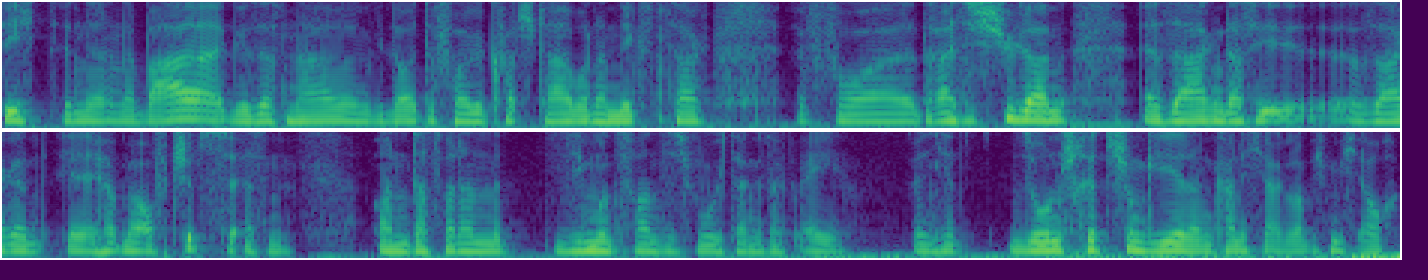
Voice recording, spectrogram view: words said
dicht in, in einer Bar gesessen habe, irgendwie Leute vollgequatscht habe und am nächsten Tag vor 30 Schülern äh, sagen, dass sie äh, sagen, äh, hört mal auf, Chips zu essen. Und das war dann mit 27, wo ich dann gesagt ey, wenn ich jetzt so einen Schritt schon gehe, dann kann ich ja, glaube ich, mich auch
